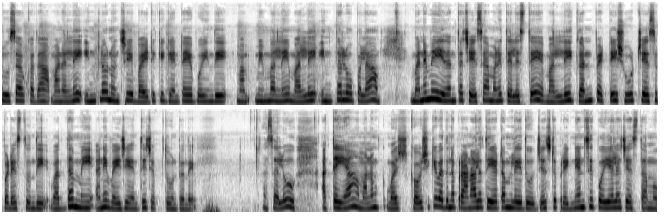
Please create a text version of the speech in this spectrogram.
చూసావు కదా మనల్ని ఇంట్లో నుంచి బయటికి గెంటయ్యబోయింది మిమ్మల్ని మళ్ళీ ఇంత లోపల మనమే ఇదంతా చేశామని తెలిస్తే మళ్ళీ గన్ పెట్టి షూట్ చేసి పడేస్తుంది. వద్దమ్మి అని వైజయంతి చెప్తూ ఉంటుంది. అసలు అత్తయ్య మనం కౌశికి వదిన ప్రాణాలు తీయటం లేదు. జస్ట్ ప్రెగ్నెన్సీ పోయేలా చేస్తాము.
